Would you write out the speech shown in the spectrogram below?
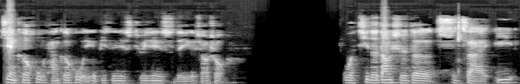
见客户、谈客户，一个 business business 的一个销售。我记得当时的是在一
